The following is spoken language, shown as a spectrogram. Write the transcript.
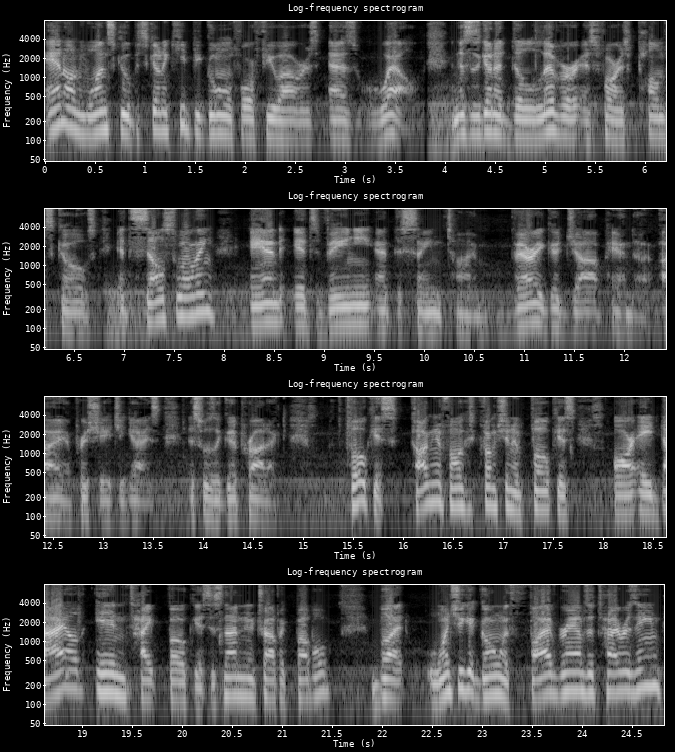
and on one scoop, it's going to keep you going for a few hours as well. And this is going to deliver as far as pumps goes. It's cell swelling and it's veiny at the same time. Very good job, Panda. I appreciate you guys. This was a good product. Focus, cognitive function and focus are a dialed in type focus. It's not a nootropic bubble, but once you get going with five grams of tyrosine,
